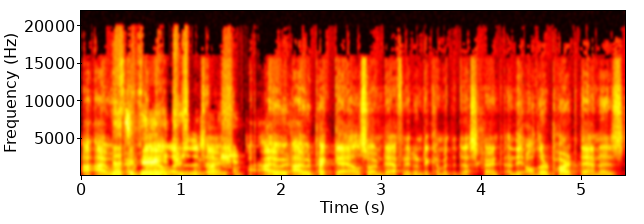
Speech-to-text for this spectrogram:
I, I would That's pick a very Dell interesting question. I would I would pick Dell, so I'm definitely going to come at the discount. And the other part then is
